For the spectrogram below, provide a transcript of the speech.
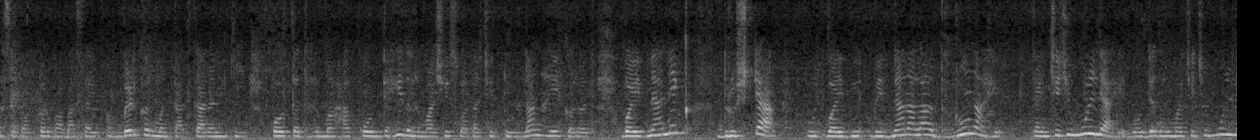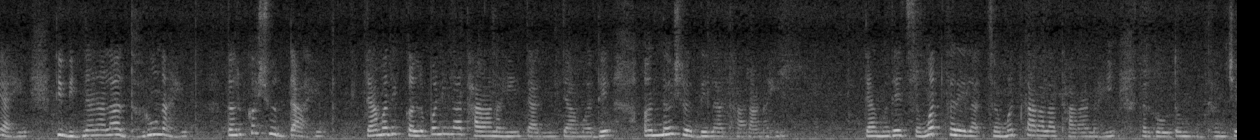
असं डॉक्टर बाबासाहेब आंबेडकर म्हणतात. कारण की बौद्ध धर्म हा कोणत्याही धर्माशी स्वतःची तुलना नाही करत. वैज्ञानिक दृष्ट्या वैज्ञ विज्ञानाला धरून आहे. त्यांची जी मूल्य आहेत बौद्ध धर्माची जी मूल्य आहे ती विज्ञानाला धरून आहेत. तर्कशुद्ध आहेत. त्यामध्ये कल्पनेला थारा नाही त्या त्यामध्ये अंधश्रद्धेला थारा नाही. त्यामध्ये चमत्कारेला चमत्काराला थारा नाही तर गौतम बुद्धांचे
